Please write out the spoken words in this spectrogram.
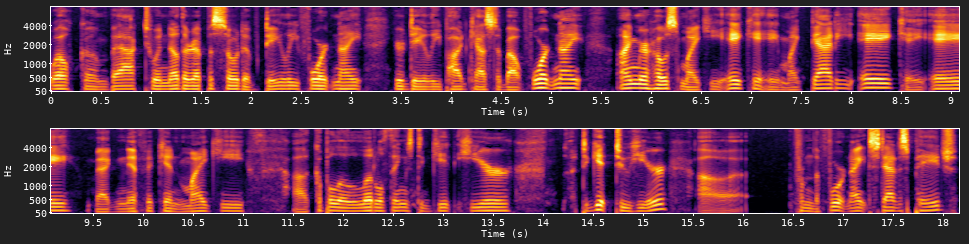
Welcome back to another episode of Daily Fortnite, your daily podcast about Fortnite. I'm your host, Mikey, aka Mike Daddy, aka Magnificent Mikey. A couple of little things to get here, to get to here. Uh, from the Fortnite status page.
